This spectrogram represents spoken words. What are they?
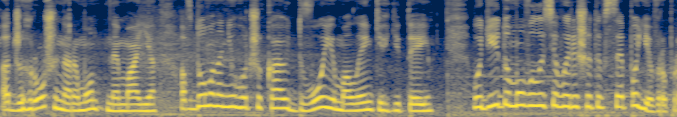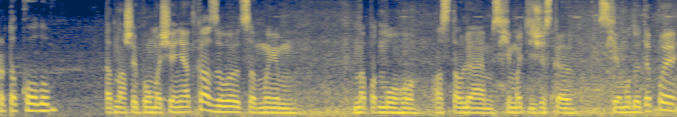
адже грошей на ремонт немає. А вдома на нього чекають двоє маленьких дітей. Водії домовилися вирішити все по європротоколу. От нашей помощи они отказываются, мы им на подмогу оставляем схематическую схему ДТП,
